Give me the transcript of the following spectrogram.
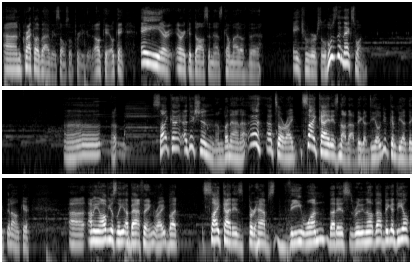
And Crackle of is also pretty good. Okay, okay. Hey, Erica Dawson has come out of the age reversal. Who's the next one? Uh, uh Psychite addiction and banana. Eh, that's all right. Psychite is not that big a deal. You can be addicted. I don't care. Uh, I mean, obviously a bad thing, right? But Psychite is perhaps the one that is really not that big a deal.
